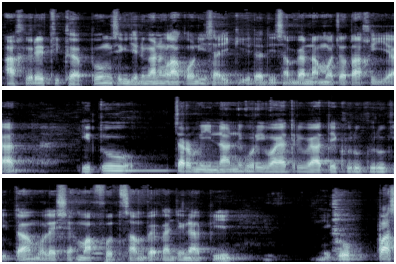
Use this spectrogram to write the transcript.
akhirnya digabung sing jenengan nglakoni saiki. Dadi sampean nak maca tahiyat itu cerminan niku riwayat-riwayat guru-guru kita mulai Syekh Mahfud sampai Kanjeng Nabi. Niku pas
